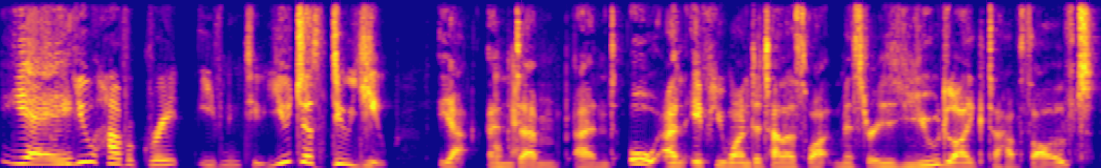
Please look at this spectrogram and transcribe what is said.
Yay! You have a great evening too. You just do you. Yeah, and um, and oh, and if you want to tell us what mysteries you'd like to have solved,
